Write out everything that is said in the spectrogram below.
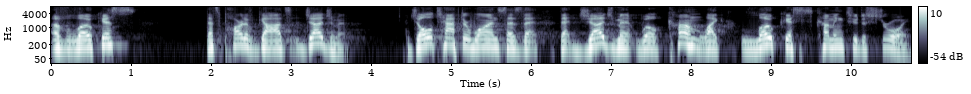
of locusts. That's part of God's judgment. Joel chapter 1 says that, that judgment will come like locusts coming to destroy.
